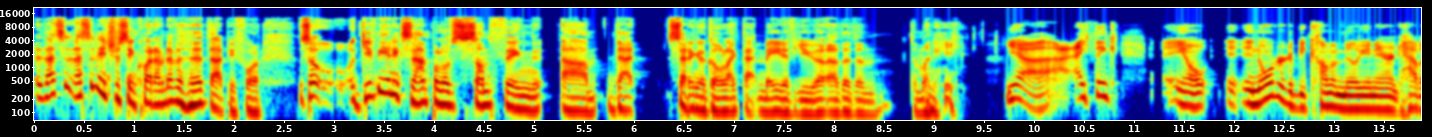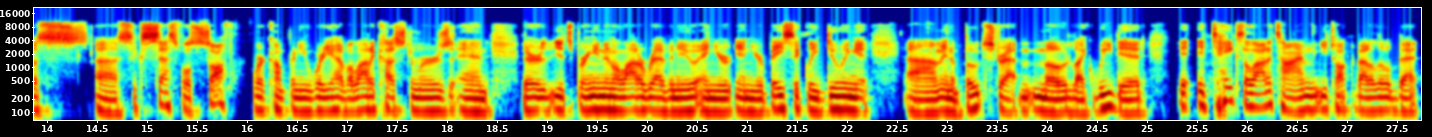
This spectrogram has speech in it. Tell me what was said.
That's a, that's an interesting quote. I've never heard that before. So, give me an example of something um, that setting a goal like that made of you, other than the money. Yeah, I think you know, in order to become a millionaire and have a, successful software company where you have a lot of customers and they it's bringing in a lot of revenue and you're and you're basically doing it um, in a bootstrap mode like we did, it, it takes a lot of time. You talked about a little bit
